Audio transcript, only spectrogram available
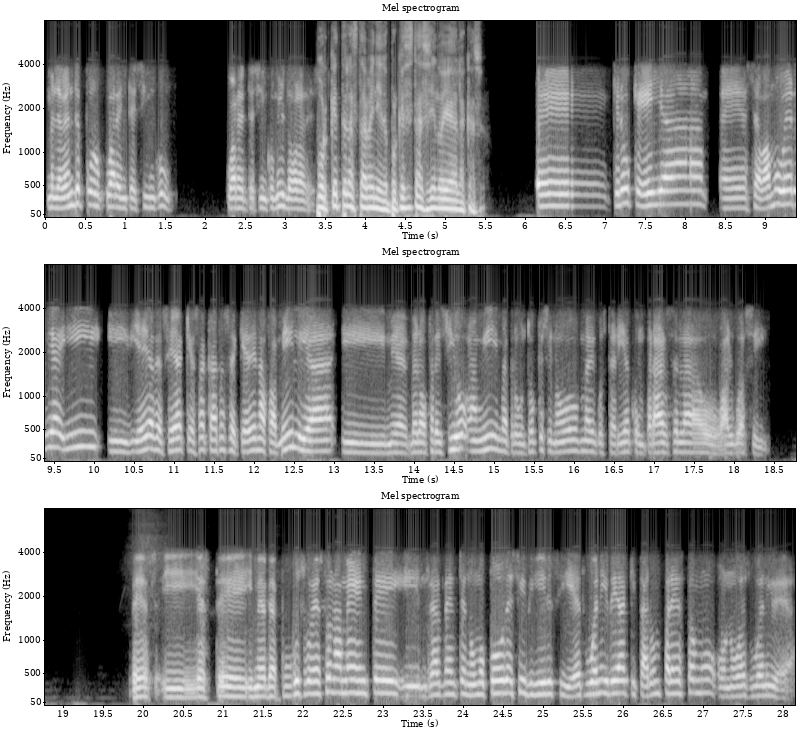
Me la vende por 45, 45 mil dólares. ¿Por qué te la está vendiendo? ¿Por qué se está haciendo ella de la casa? Eh, creo que ella eh, se va a mover de ahí y, y ella desea que esa casa se quede en la familia y me, me lo ofreció a mí y me preguntó que si no me gustaría comprársela o algo así. ¿Ves? Y este y me, me puso eso en la mente y realmente no me puedo decidir si es buena idea quitar un préstamo o no es buena idea.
